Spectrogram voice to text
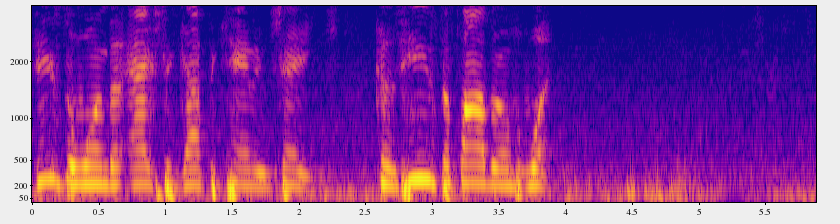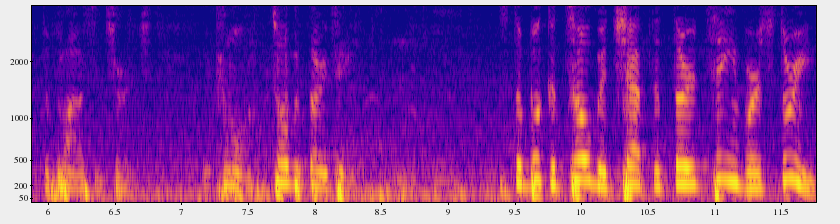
He's the one that actually got the canon changed because he's the father of what? The Protestant Church. Come on, October 13. It's the book of Tobit, chapter 13, verse 3.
